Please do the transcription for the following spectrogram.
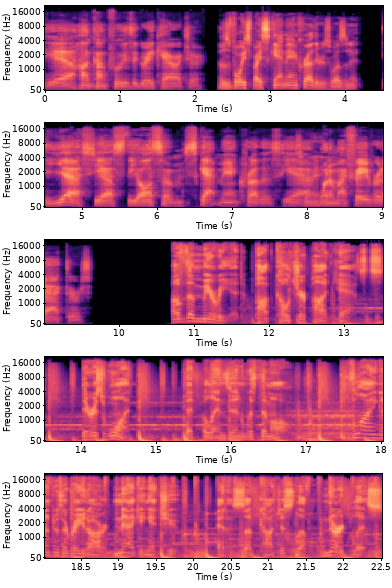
yeah. Hong Kong Phooey is a great character. It was voiced by Scatman Crothers, wasn't it? Yes, yes. The awesome Scatman Crothers. Yeah, right. one of my favorite actors. Of the myriad pop culture podcasts, there is one that blends in with them all, flying under the radar, nagging at you at a subconscious level. Nerd Bliss,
